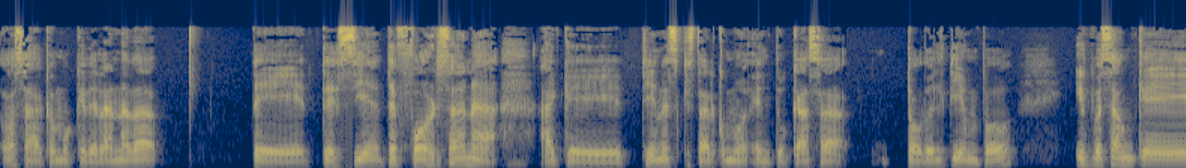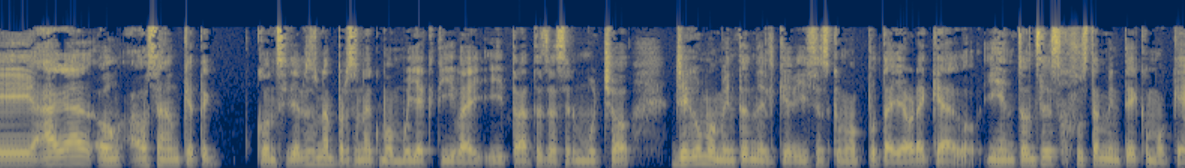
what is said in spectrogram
o sea, como que de la nada te, te, te forzan a, a que tienes que estar como en tu casa todo el tiempo. Y pues aunque haga, o, o sea, aunque te consideres una persona como muy activa y, trates de hacer mucho, llega un momento en el que dices como, puta, ¿y ahora qué hago? Y entonces justamente como que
